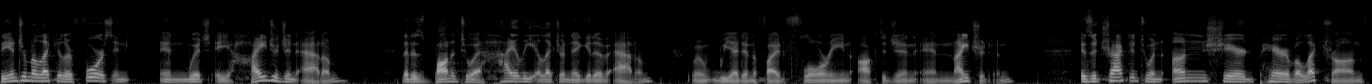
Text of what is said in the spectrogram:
The intermolecular force in, in which a hydrogen atom that is bonded to a highly electronegative atom, when we identified fluorine, oxygen, and nitrogen, is attracted to an unshared pair of electrons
